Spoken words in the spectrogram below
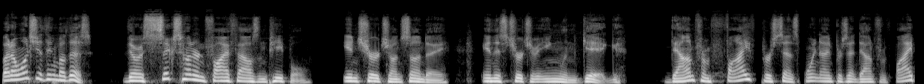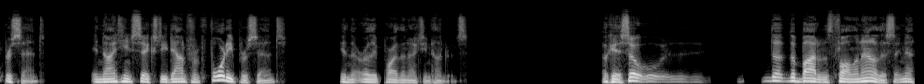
But I want you to think about this. There are 605,000 people in church on Sunday in this Church of England gig, down from 5%, it's 0.9% down from 5% in 1960, down from 40% in the early part of the 1900s. Okay, so the the bottom's fallen out of this thing. Now,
